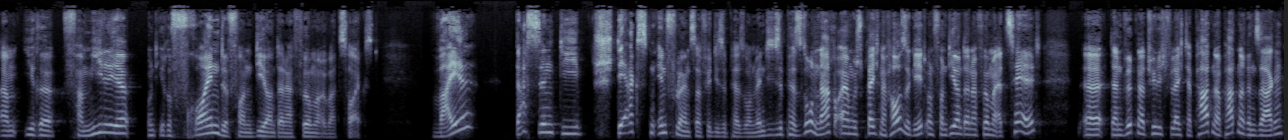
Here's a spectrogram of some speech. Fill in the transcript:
ähm, ihre Familie und ihre Freunde von dir und deiner Firma überzeugst. Weil das sind die stärksten Influencer für diese Person. Wenn diese Person nach eurem Gespräch nach Hause geht und von dir und deiner Firma erzählt, äh, dann wird natürlich vielleicht der Partner, Partnerin sagen,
